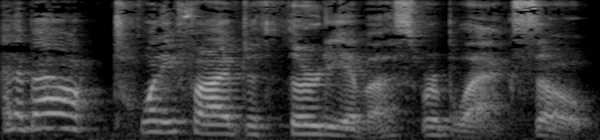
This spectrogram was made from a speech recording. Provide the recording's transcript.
and about 25 to 30 of us were black. So,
